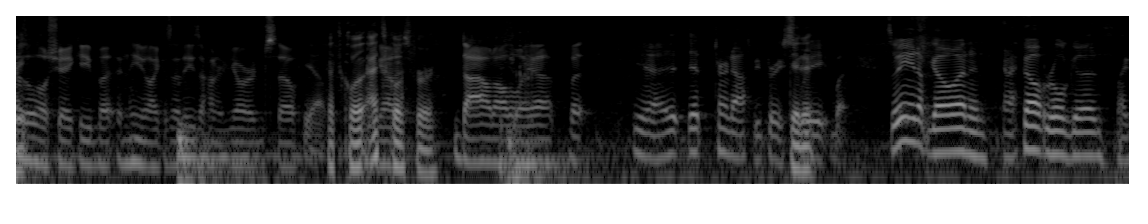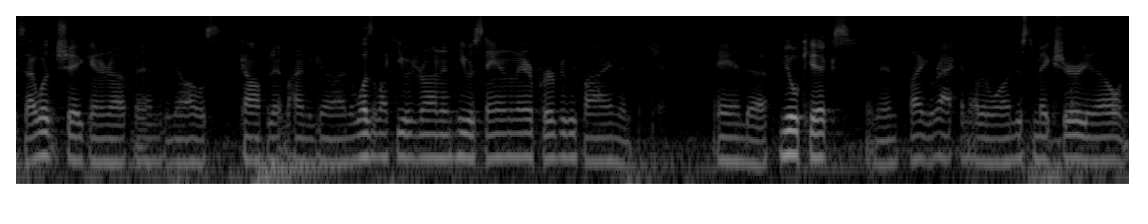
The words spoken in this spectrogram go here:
was a little shaky. But and he, like I said, he's 100 yards, so yeah, that's close. That's close for. dialed all the way up. But yeah. It, it turned out to be pretty Did it? sweet. But so we ended up going, and, and I felt real good. Like I said, I wasn't shaking or nothing. You know, I was confident behind the gun. It wasn't like he was running. He was standing there perfectly fine, and and uh, mule kicks, and then like rack another one just to make sure. You know, and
